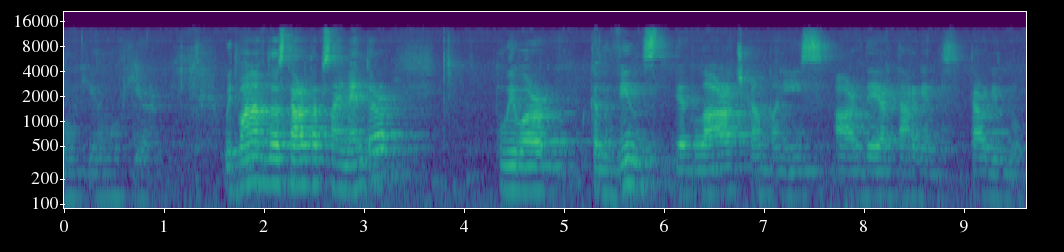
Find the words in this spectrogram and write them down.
move here, move here. With one of the startups I mentor, we were convinced that large companies are their target, target group.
